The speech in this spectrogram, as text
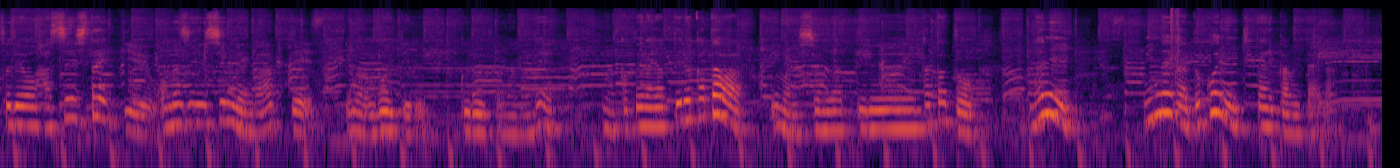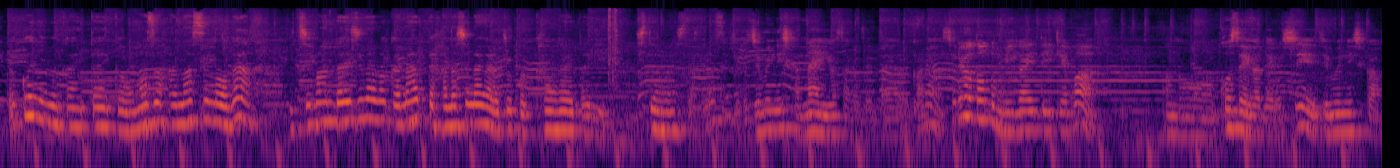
それを発信したいっていう同じ信念があって今動いてるグループなので、まあ、アカペラやってる方は今一緒にやってる方と何みんながどこに行きたいかみたいなどこに向かいたいかをまず話すのが一番大事なのかなって話しながらちょっと考えたりしてました。自分にしかない良さが絶対あるからそれをどんどん磨いていけばあの個性が出るし自分にしか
